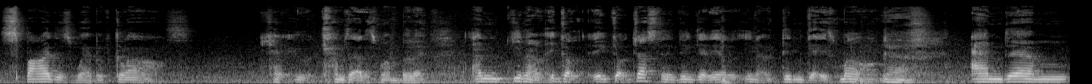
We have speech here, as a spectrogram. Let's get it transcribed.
spider's web of glass comes out of this one bullet, and you know it got it got Justin. It didn't get the other, you know, didn't get his mark, Yeah. and um,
